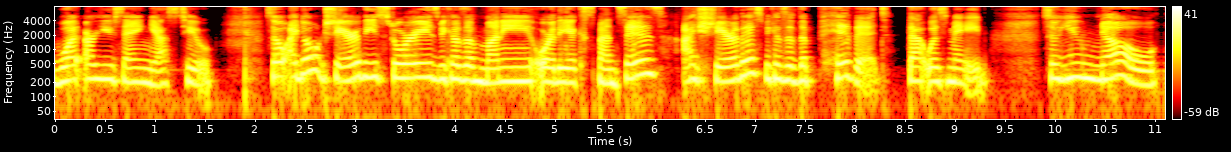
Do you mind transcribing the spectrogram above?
What are you saying yes to? So I don't share these stories because of money or the expenses. I share this because of the pivot that was made. So you know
